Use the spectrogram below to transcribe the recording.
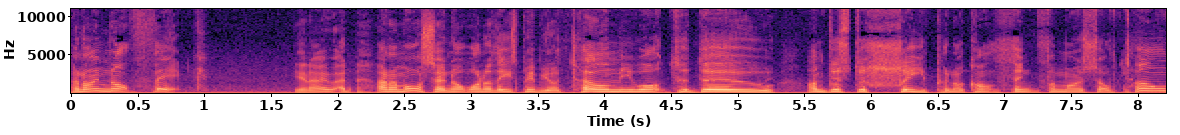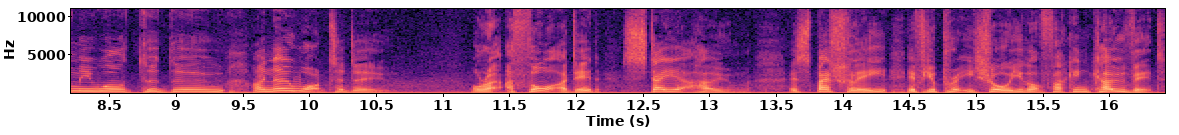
And I'm not thick, you know, and, and I'm also not one of these people, you know, tell me what to do. I'm just a sheep and I can't think for myself. Tell me what to do. I know what to do. All right, I thought I did. Stay at home, especially if you're pretty sure you got fucking COVID.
